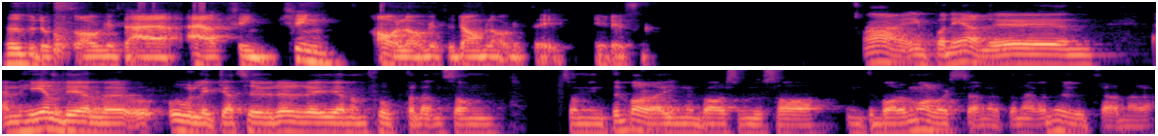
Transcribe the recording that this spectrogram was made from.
huvuduppdraget är, är kring, kring A-laget och damlaget i, i Rosengård. Ah, imponerande. Det är en, en hel del eh, olika turer genom fotbollen som, som inte bara innebar, som du sa, inte bara målvaktstränare utan även huvudtränare.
